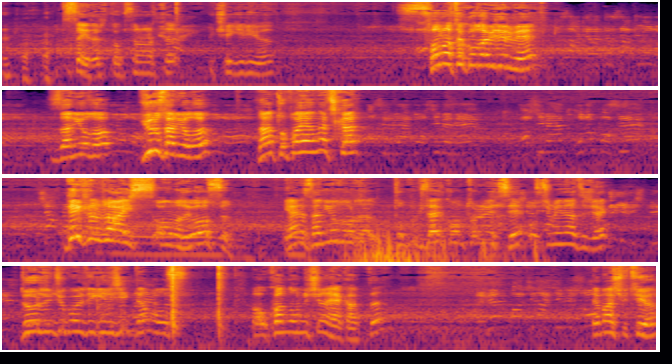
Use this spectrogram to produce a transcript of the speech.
sayılır. 90 artı 3'e giriyor. Son atak olabilir mi? Zaniolo. Yürü Zaniolo. Lan topu ayağından çıkar. Declan Rice olmadı olsun. Yani Zaniolo orada topu güzel kontrol etse Osimhen'i atacak. Dördüncü golde gelecekti ama olsun. Okan da onun için ayağa kalktı. Ve maç bitiyor.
